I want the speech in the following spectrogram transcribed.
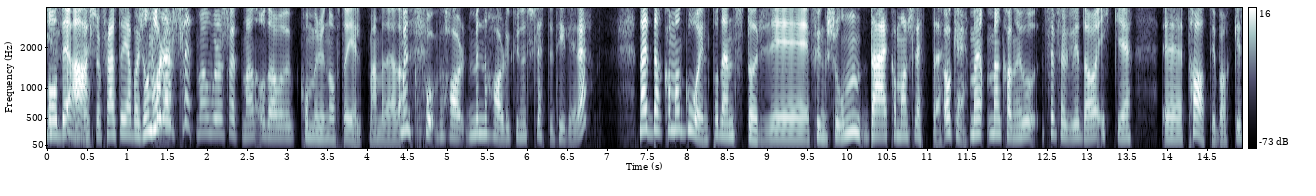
Og det er så flaut, og jeg bare sånn Hvordan sletter man? Hvordan sletter man? Og da kommer hun ofte og hjelper meg med det, da. men, for, har, men har du kunnet slette tidligere? Nei, da kan man gå inn på den story-funksjonen. Der kan man slette. Okay. Men man kan jo selvfølgelig da ikke eh, ta tilbake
